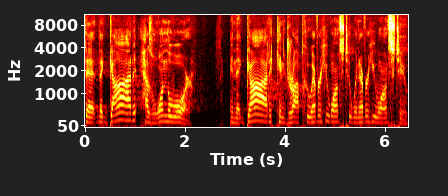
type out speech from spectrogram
that, that God has won the war and that God can drop whoever he wants to whenever he wants to,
